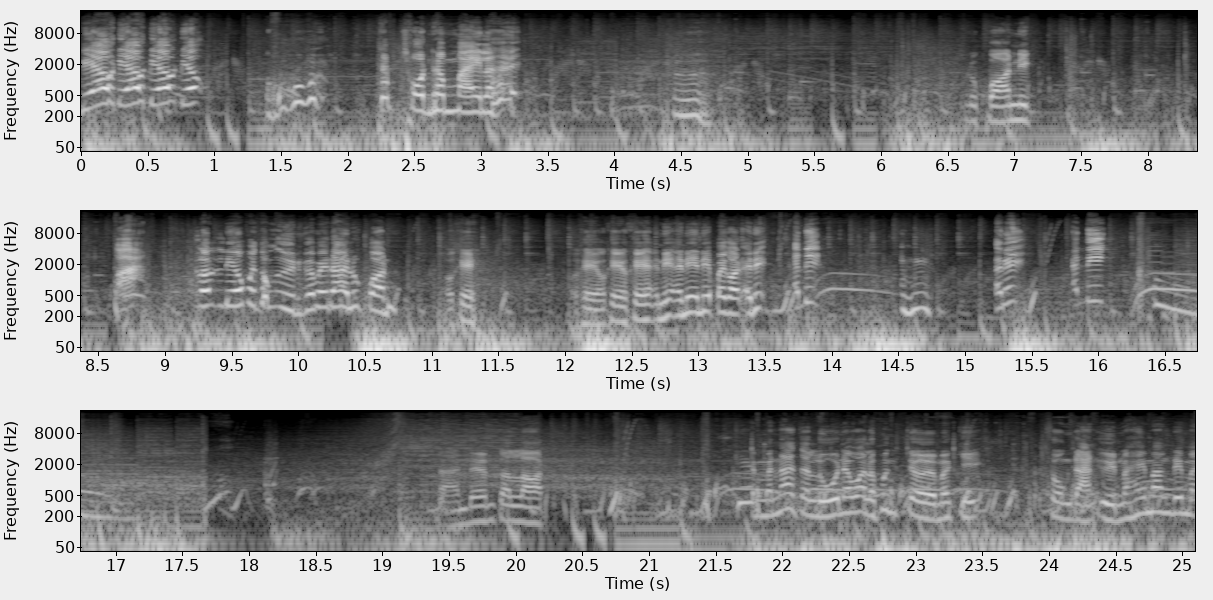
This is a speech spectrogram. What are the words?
เดี๋ยวเดี๋ยวเดี๋ยวเดี๋ยวโอ้โหจะชนทำไมล่ะเฮ้ยเออลูกบอลอีกอะแล้วเลี้ยวไปตรงอื่นก็ไม่ได้ลูกบอลโอเคโอเคโอเคโอเคอันนี้อันนี้อันนี้ไปก่อนอันนี้อันนี้อื้อหืออันนี้อันนี้ด่านเดิมตลอดเก มมันน่าจะรู้นะว่าเราเพิ่งเจอเมื่อกี้ ส่งด่านอื่นมาให้มั่งได้ไหม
